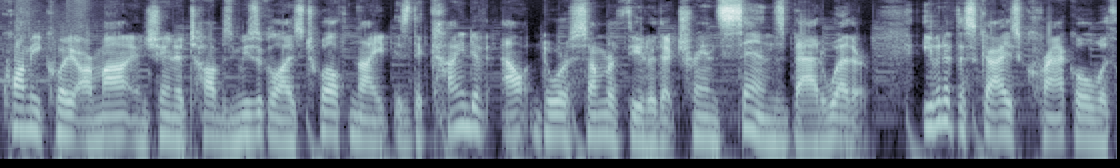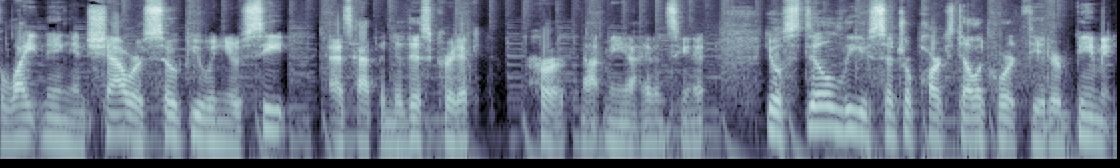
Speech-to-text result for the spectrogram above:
Kwame Kwei Armah and Shaina Taub's musicalized Twelfth Night is the kind of outdoor summer theater that transcends bad weather. Even if the skies crackle with lightning and showers soak you in your seat, as happened to this critic, her, not me, I haven't seen it, you'll still leave Central Park's Delacorte Theater beaming.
